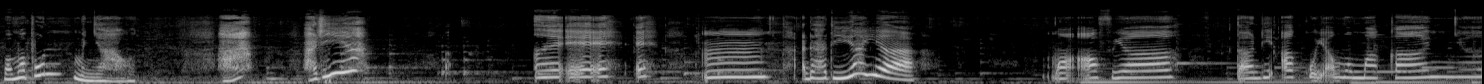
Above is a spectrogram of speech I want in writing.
Mama pun menyaut. Hah? Hadiah? Eh, eh, eh, eh, hmm, ada hadiah ya? Maaf ya, tadi aku yang memakannya.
